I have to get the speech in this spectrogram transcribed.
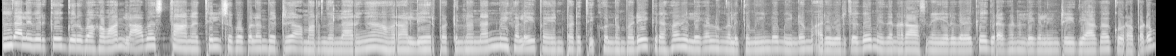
இந்த அளவிற்கு குரு பகவான் லாபஸ்தானத்தில் சுபபலம் பெற்று அமர்ந்துள்ளாருங்க. அவரால் ஏற்பட்டுள்ள நன்மைகளை பயன்படுத்தி கொள்ளும்படி கிரக நிலைகள் உங்களுக்கு மீண்டும் மீண்டும் அறிவுறுத்தது. மிதனராசினியர்களுக்கு கிரக நிலைகளின் ரீதியாக கூறப்படும்.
